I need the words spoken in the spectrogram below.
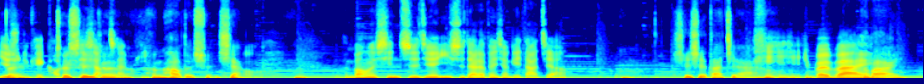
也许你可以考虑这项产品，很好的选项。嗯，很棒的新知，今天医师带来分享给大家。嗯，谢谢大家，嘿 嘿拜拜，拜拜。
